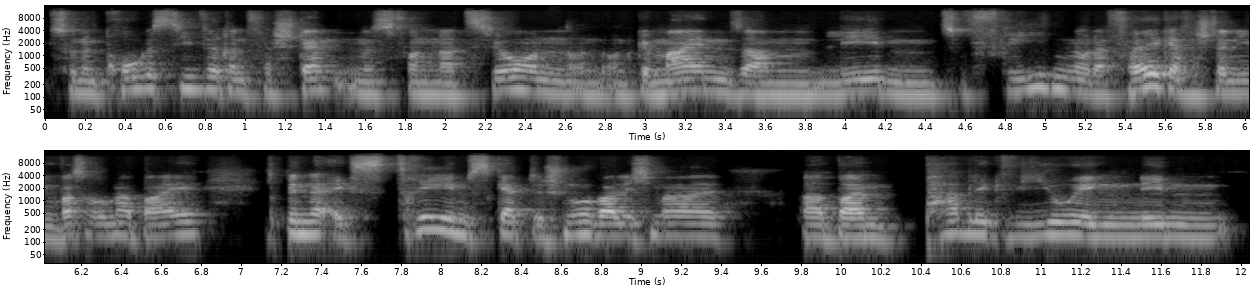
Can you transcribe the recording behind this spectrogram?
zu einem progressiveren Verständnis von Nationen und, und gemeinsamem Leben, zu Frieden oder Völkerverständigung, was auch immer bei. Ich bin da extrem skeptisch, nur weil ich mal äh, beim Public Viewing neben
